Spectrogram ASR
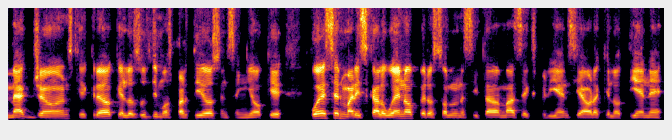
Mac Jones, que creo que los últimos partidos enseñó que puede ser mariscal bueno, pero solo necesitaba más experiencia ahora que lo tiene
